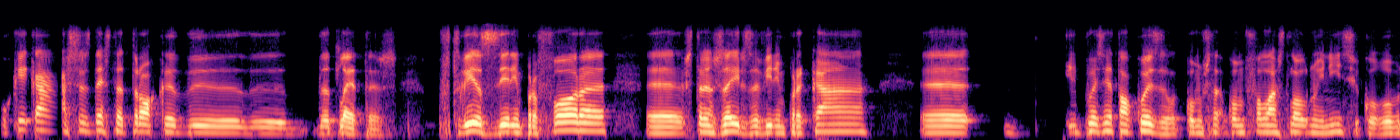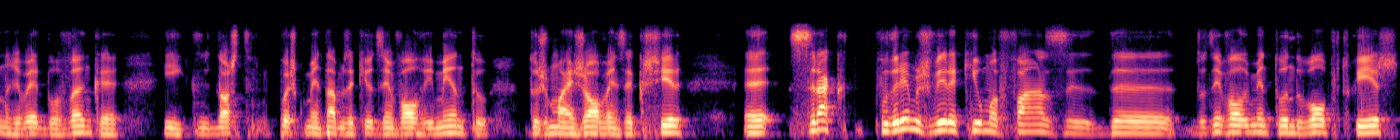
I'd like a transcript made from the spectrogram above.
o que é que achas desta troca de, de, de atletas? Portugueses irem para fora, uh, estrangeiros a virem para cá, uh, e depois é tal coisa, como, como falaste logo no início com o Ruben Ribeiro do Avanca, e nós depois comentámos aqui o desenvolvimento dos mais jovens a crescer. Uh, será que poderemos ver aqui uma fase de, do desenvolvimento do handball português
